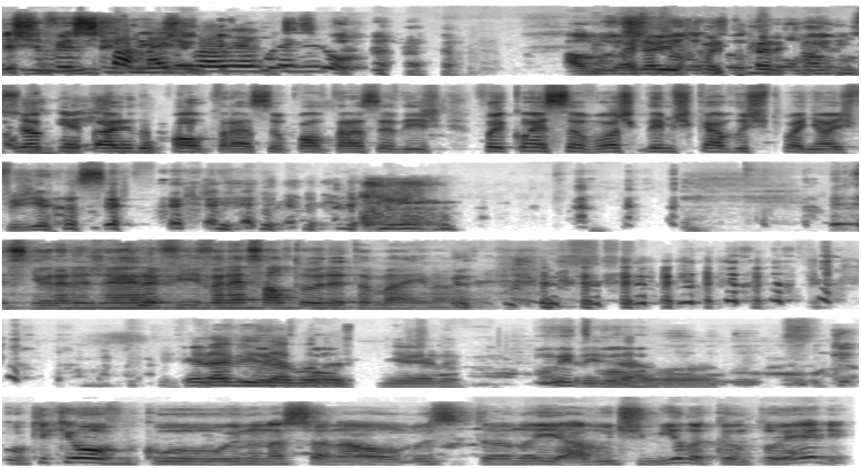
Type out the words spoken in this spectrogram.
Deixa eu ver se valeu aconteceu. A luz Olha aí o comentário, olha o comentário do Paulo Traça. O Paulo Traça diz: Foi com essa voz que demos cabo dos espanhóis, fugiram a ser. A senhora já era viva nessa altura também, não é? Era bom. da senhora. Muito bom. Bisavó. O, o que, o que que houve com o hino nacional lusitano aí? A Ludmilla cantou ele?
